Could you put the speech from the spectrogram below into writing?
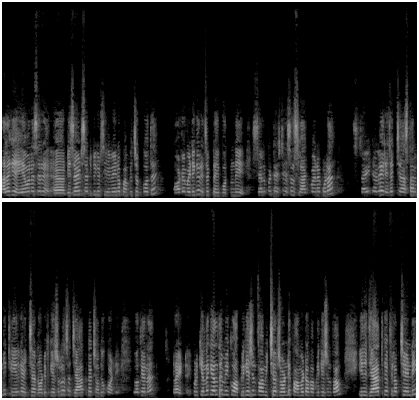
అలాగే ఏమైనా సరే డిజైర్డ్ సర్టిఫికేట్స్ ఏమైనా పంపించకపోతే ఆటోమేటిక్గా రిజెక్ట్ అయిపోతుంది. సెల్ఫ్ టెస్టేషన్స్ లేకపోయినా కూడా స్ట్రైట్ అవే రిజెక్ట్ చేస్తారని క్లియర్గా ఇచ్చారు నోటిఫికేషన్లో. సో జాగ్రత్తగా చదువుకోండి. ఓకేనా రైట్ ఇప్పుడు కిందకి వెళ్తే మీకు అప్లికేషన్ ఫామ్ ఇచ్చారు చూడండి ఫార్మేట్ ఆఫ్ అప్లికేషన్ ఫామ్ ఇది జాగ్రత్తగా ఫిల్అప్ చేయండి.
